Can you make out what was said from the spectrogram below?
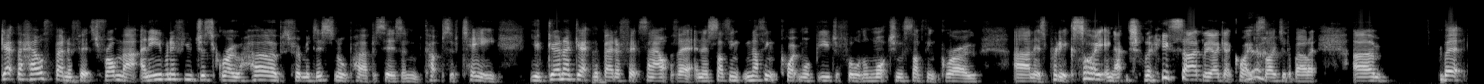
Get the health benefits from that. And even if you just grow herbs for medicinal purposes and cups of tea you're going to get the benefits out of it. And there's something nothing quite more beautiful than watching something grow. And it's pretty exciting actually. Sadly i get quite yeah. excited about it. Um, but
